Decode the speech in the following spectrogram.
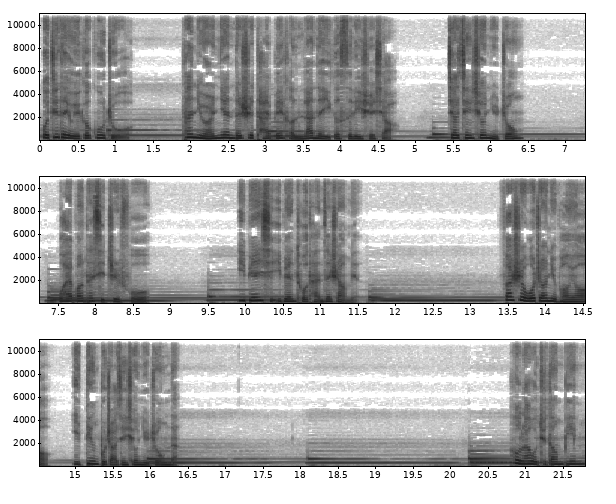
我记得有一个雇主，他女儿念的是台北很烂的一个私立学校，叫进修女中。我还帮他洗制服，一边洗一边吐痰在上面。发誓我找女朋友。一定不找进修女中的。后来我去当兵，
